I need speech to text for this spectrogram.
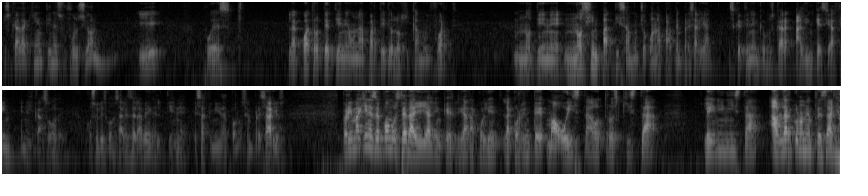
pues cada quien tiene su función y pues la 4T tiene una parte ideológica muy fuerte. No tiene, no simpatiza mucho con la parte empresarial. Es que tienen que buscar a alguien que sea afín. En el caso de José Luis González de la Vega, él tiene esa afinidad con los empresarios. Pero imagínese, ponga usted ahí alguien que diga la corriente, la corriente maoísta o trotskista leninista, hablar con un empresario.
